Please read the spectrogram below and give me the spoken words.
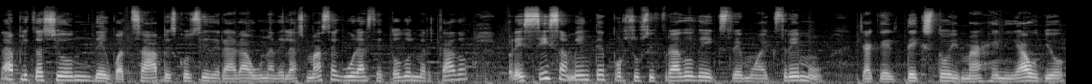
La aplicación de WhatsApp es considerada una de las más seguras de todo el mercado precisamente por su cifrado de extremo a extremo ya que el texto, imagen y audio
